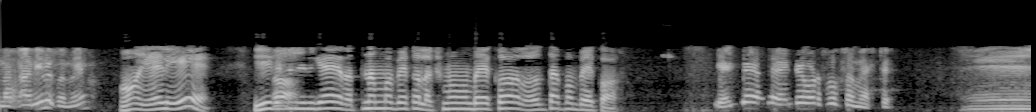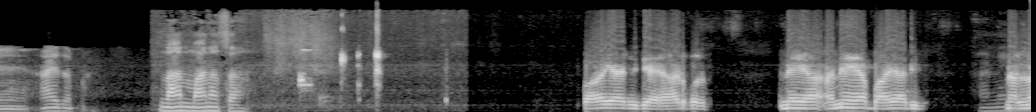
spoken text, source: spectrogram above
ನಾ- ನೀವೇ ಸ್ವಾಮಿ? ಹ್ಞೂ ಹೇಳಿ. ಈಗ ನಿನ್ಗೆ ರತ್ನಮ್ಮ ಬೇಕೋ ಲಕ್ಷ್ಮಮ್ಮ ಬೇಕೋ ಲಲಿತಮ್ಮ ಬೇಕೋ? ಎಂಟೆ ಅದೇ ಎಂಟೆ ಓಡಿಸ್ಬೇಕು ಸ್ವಾಮಿ ಅಷ್ಟೇ. ಏ ಆಯ್ತಪ್ಪ. ನಾನ್ ಮಾನಸ. ಬಾಯಾರಿದೆ ಆಡಬಾರ್ದು ಅನೇಯ ಅನೇಯ ಬಾಯಾರಿ. ನಲ್ಲ.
